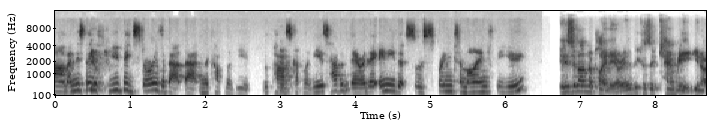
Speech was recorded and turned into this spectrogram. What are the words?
Um, and there's been yep. a few big stories about that in the couple of years, the past yep. couple of years, haven't there? Are there any that sort of spring to mind for you? it is an underplayed area because it can be, you know,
